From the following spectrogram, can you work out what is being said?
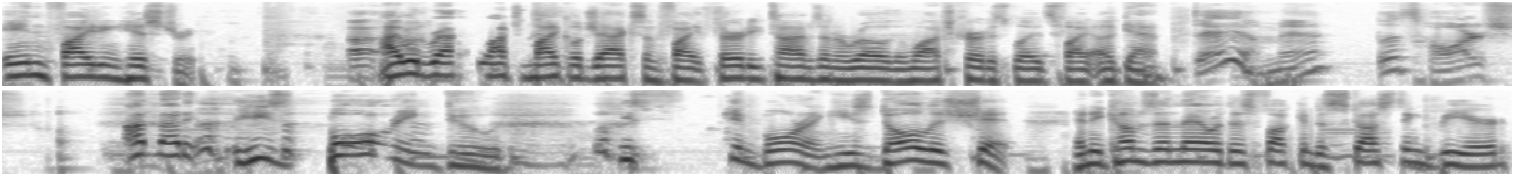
in fighting history. Uh, I would rather watch Michael Jackson fight 30 times in a row than watch Curtis Blaydes fight again. Damn, man, that's harsh. I'm not. He's boring, dude. He's fucking boring. He's dull as shit, and he comes in there with his fucking disgusting beard,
